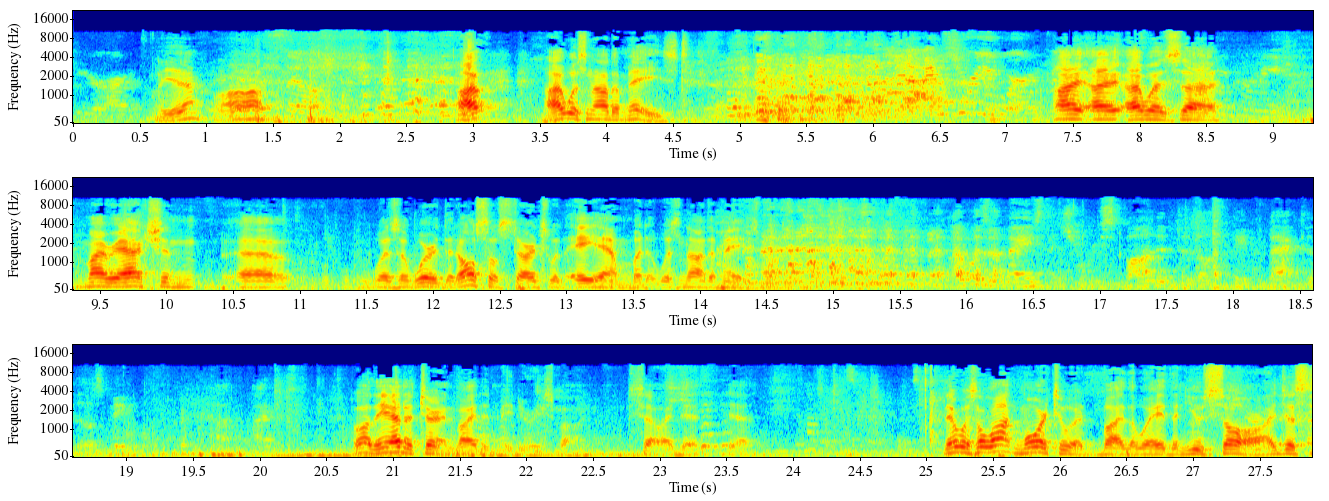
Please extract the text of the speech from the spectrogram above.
to your article. Yeah? Well, so. I, I was not amazed. yeah, I'm sure you were. I, I, I was. Uh, my reaction uh, was a word that also starts with AM, but it was not amazed. I was amazed that you responded to those people, back to those people. I, I well, the editor invited me to respond, so I did. Yeah. There was a lot more to it, by the way, than you saw. I just,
